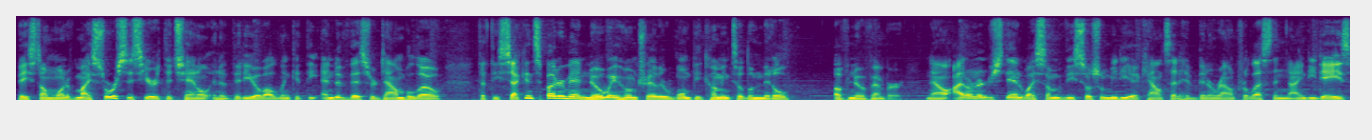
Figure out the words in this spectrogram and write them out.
based on one of my sources here at the channel in a video I'll link at the end of this or down below, that the second Spider-Man No Way Home trailer won't be coming till the middle of November. Now, I don't understand why some of these social media accounts that have been around for less than 90 days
